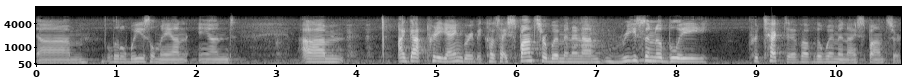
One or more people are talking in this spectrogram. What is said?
um, a little weasel man, and um, I got pretty angry because I sponsor women and I'm reasonably protective of the women I sponsor.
